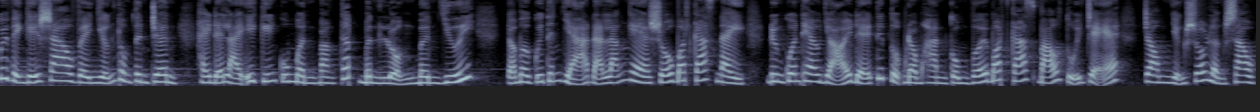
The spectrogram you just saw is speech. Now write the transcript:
Quý vị nghĩ sao về những thông tin trên? Hãy để lại ý kiến của mình bằng cách bình luận bên dưới. Cảm ơn quý thính giả đã lắng nghe số podcast này. Đừng quên theo dõi để tiếp tục đồng hành cùng với podcast Báo Tuổi Trẻ trong những số lần sau.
